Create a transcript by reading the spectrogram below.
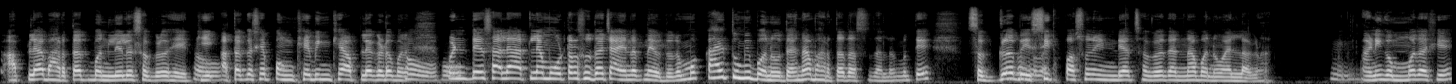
आपल्या भारतात बनलेलं सगळं हे की हो. आता कसे पंखे बिंखे आपल्याकडे बन हो, हो. पण ते साल्या आतल्या मोटर सुद्धा चायनात नाही होतं मग काय तुम्ही बनवताय ना भारतात असं झालं मग ते सगळं. बेसिकपासून इंडियात सगळं त्यांना बनवायला लागणार. आणि गंमत अशी आहे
